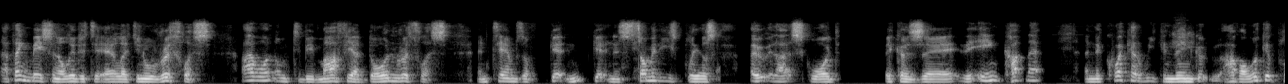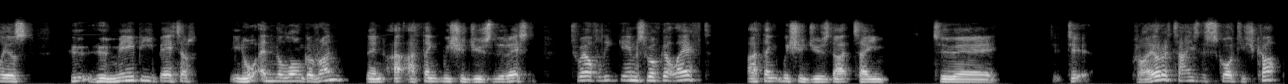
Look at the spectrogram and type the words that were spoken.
I think Mason alluded to earlier, you know, ruthless. I want them to be mafia don ruthless in terms of getting getting some of these players out of that squad because uh, they ain't cutting it. And the quicker we can then go, have a look at players who, who may be better, you know, in the longer run, then I, I think we should use the rest. 12 league games we've got left. I think we should use that time to, uh, to, to prioritise the Scottish Cup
